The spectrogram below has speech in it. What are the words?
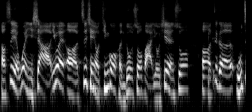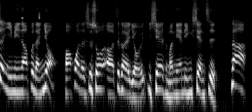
老师也问一下啊，因为呃之前有听过很多说法，有些人说。呃，这个无证移民呢不能用哦，呃，或者是说呃，这个有一些什么年龄限制。那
